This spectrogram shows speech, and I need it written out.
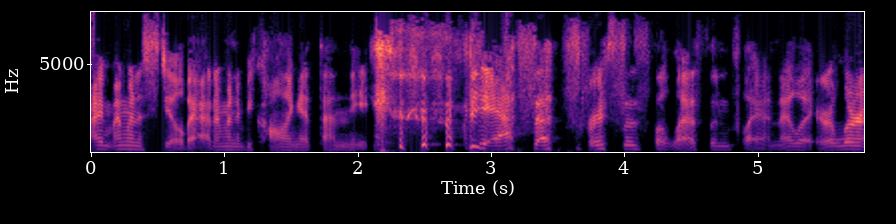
I'm, I'm going to steal that. I'm going to be calling it then the the assets versus the lesson plan. I let or learn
